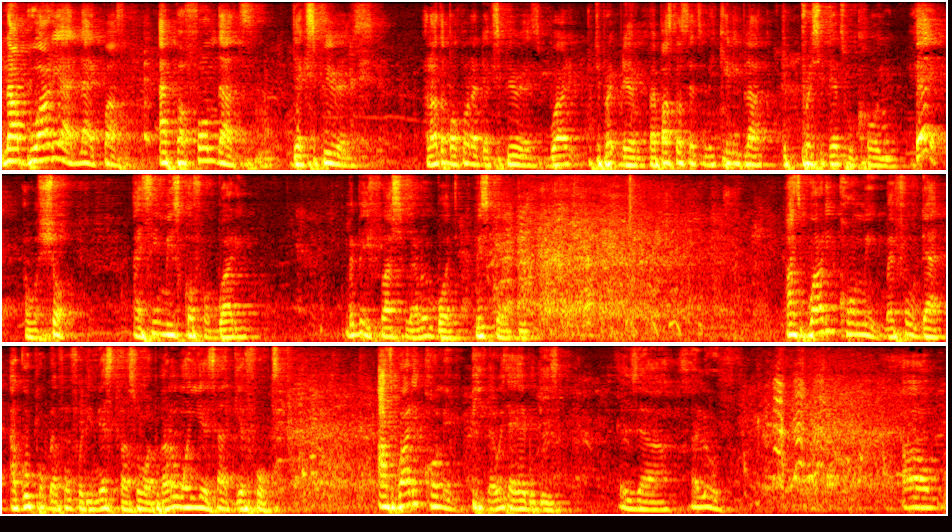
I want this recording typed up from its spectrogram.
now, Buhari, I like, Pastor. I performed that, the experience. Another that the experience. Buhari, my pastor said to me, Kenny Blaq, the president will call you. Hey! I was shocked. I see miss call from Buhari. Maybe he flashed me, I don't know, but miss call. As Buhari call me, my phone died. I go put my phone for the next transformer because I don't want years I get fault. As Buhari call me, I wait I hear this. Said, uh, hello. Um,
